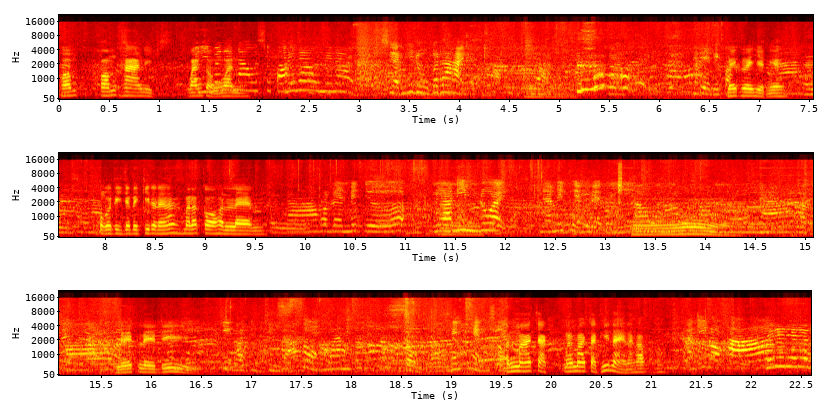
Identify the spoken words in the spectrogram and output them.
พร้อมพร้อมทานอีกวันสองวัน ไม่เน่าใช่ปะไม่เน่าไม่เน่าเชียนให้ดูก็ได้ เออเด็ดดีกว่าไม่เคยเห็นไงปกติจะไปกินอะไรนะมะละกอฮอลแลนด์จ้าคนเล่นเม็ดเยอะเนื้อนิ่มด้วยเนื้อไม่เค็มแบบนี้อืมจ้าเลดเลดี้ กี่วันจริงๆนะสองวันก็สองวันแข็งแข็งสองมันมาจาก มันมาจากที่ไหนนะครับ อันนี้เหรอคะเดี๋ยวเดี๋ยวเดี๋ยว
